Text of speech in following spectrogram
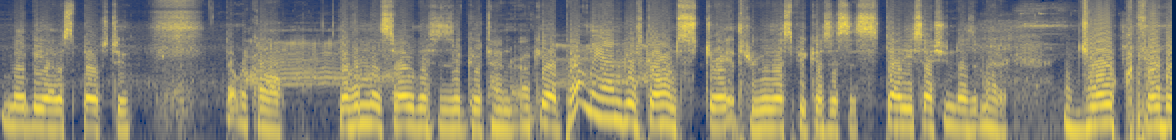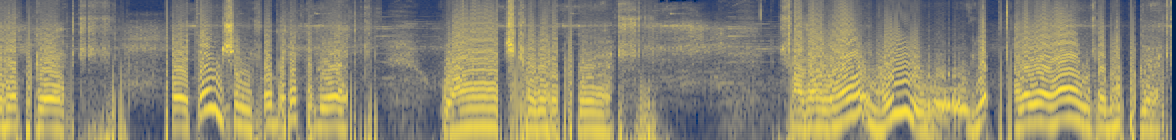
Maybe I was supposed to. Don't recall. Given the so this is a good time. To, okay, apparently I'm just going straight through this because it's a study session. Doesn't matter. Joke for the hippogriff. Pay attention for the hippogriff. Watch for the hippogriff. Follow along. Ooh, yep. Follow along for the hippogriff.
